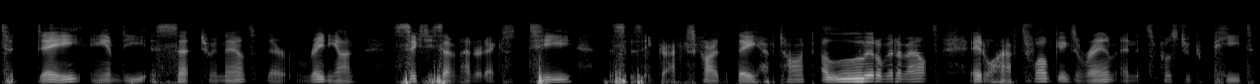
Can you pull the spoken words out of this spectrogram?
today? AMD is set to announce their Radeon 6700 XT. This is a graphics card that they have talked a little bit about. It will have 12 gigs of RAM and it's supposed to compete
